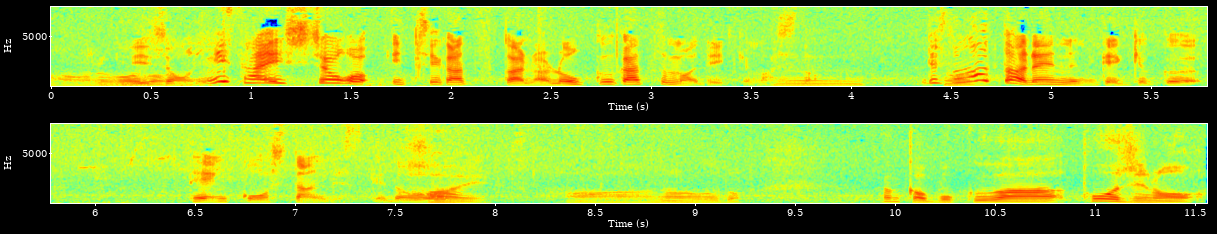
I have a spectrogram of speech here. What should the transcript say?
なるほど。ディジョンに最初1月から6月まで行きました、うん。でその後はレンヌに結局転校したんですけど、はい。ああなるほど。なんか僕は当時の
